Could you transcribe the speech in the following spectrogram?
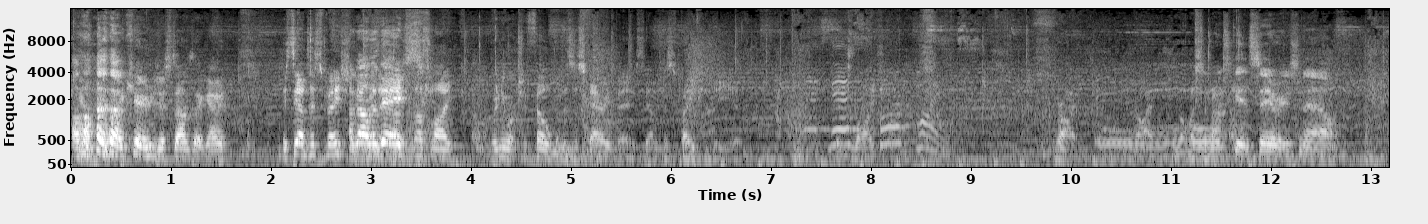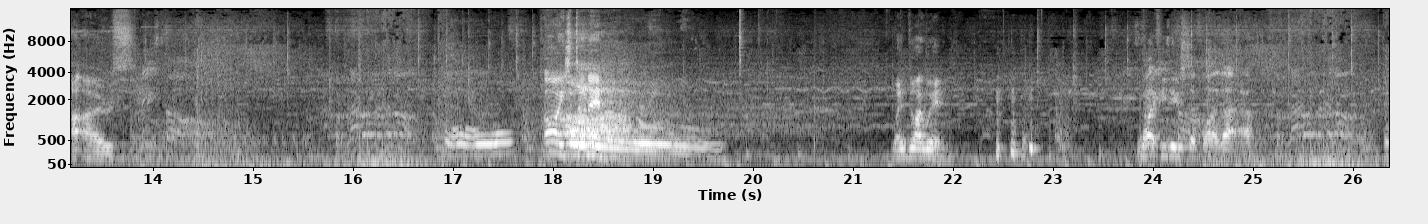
I like that Kieran just stands there going, It's the anticipation. I got the? That's, disc. that's like when you watch a film and there's a scary bit. It's the anticipation that you that drives. Right. Right. I'm not messing oh, it's getting serious now. Uh ohs. Oh, Oh, he's done him. oh. When do I win? Not if you do stuff like that. Oh.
